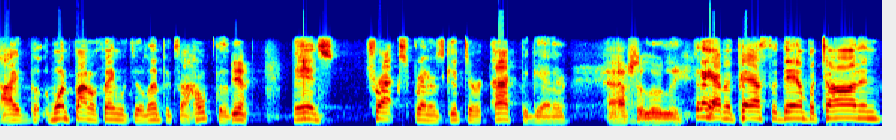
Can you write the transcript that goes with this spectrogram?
I one final thing with the Olympics, I hope the yeah. men's track sprinters get their act together. Absolutely. They haven't passed the damn baton in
